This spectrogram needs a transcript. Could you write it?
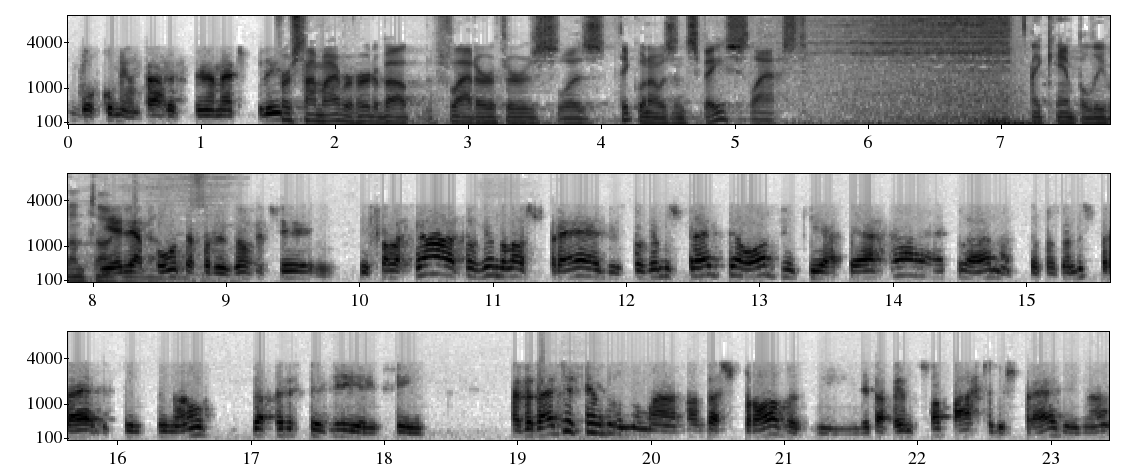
documentário que tem na Netflix. First time I ever heard about flat earthers was, I think when I was in space last. I can't believe I'm talking e ele about aponta para o horizonte e fala assim, ah, estou vendo lá os prédios, estou vendo os prédios, é óbvio que a Terra é plana, estou vendo os prédios, senão desapareceria, enfim. Na verdade, sendo uma, uma das provas, ele está vendo só parte dos prédios, né,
